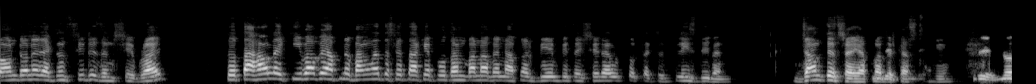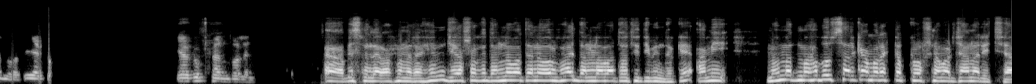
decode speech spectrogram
লন্ডনের একজন সিটিজেনশিপ রাইট তো তাহলে কীভাবে আপনি বাংলাদেশে তাকে প্রধান বানাবেন আপনার বিএনপিতে সেটার উত্তরটা একটু প্লিজ দিবেন। জানতে চাই আপনাদের কাছ থেকে। ধন্যবাদ। ইয়াকুব ইয়াকুব খান বলেন। বিসমুল্লাহ রহমান রাহিম। জি, অসংখ্য ধন্যবাদ এনাওয়াল ভাই, ধন্যবাদ অতিথিবৃন্দকে। আমি মোহাম্মদ মাহবুব স্যারকে আমার একটা প্রশ্ন, আমার জানার ইচ্ছা।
